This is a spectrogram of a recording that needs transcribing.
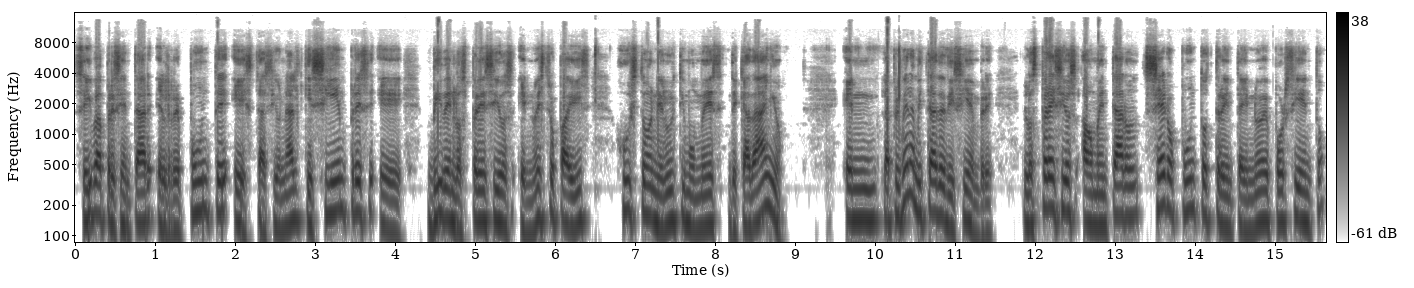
se iba a presentar el repunte estacional que siempre eh, viven los precios en nuestro país justo en el último mes de cada año. En la primera mitad de diciembre, los precios aumentaron 0.39%,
